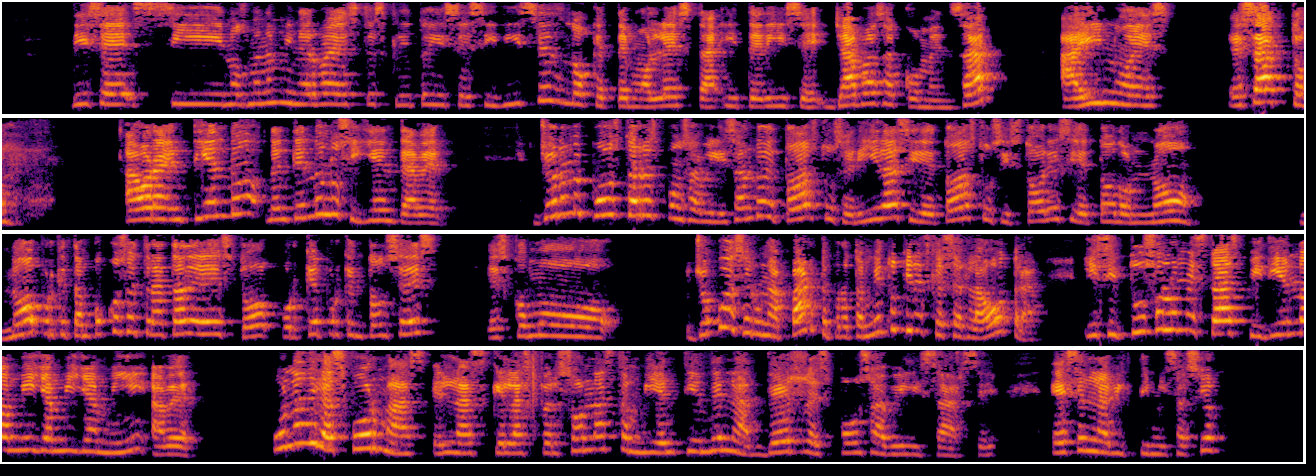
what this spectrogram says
Dice, si nos manda Minerva este escrito, dice, si dices lo que te molesta y te dice, ya vas a comenzar, ahí no es Exacto. Ahora entiendo, entiendo lo siguiente, a ver, yo no me puedo estar responsabilizando de todas tus heridas y de todas tus historias y de todo, no. No, porque tampoco se trata de esto. ¿Por qué? Porque entonces es como, yo puedo hacer una parte, pero también tú tienes que hacer la otra. Y si tú solo me estás pidiendo a mí y a mí y a mí, a ver, una de las formas en las que las personas también tienden a desresponsabilizarse es en la victimización.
